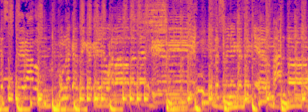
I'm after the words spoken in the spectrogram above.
desesperado. Una cartica que yo guardo donde te escribí. Que te sueño que te quiero tanto.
